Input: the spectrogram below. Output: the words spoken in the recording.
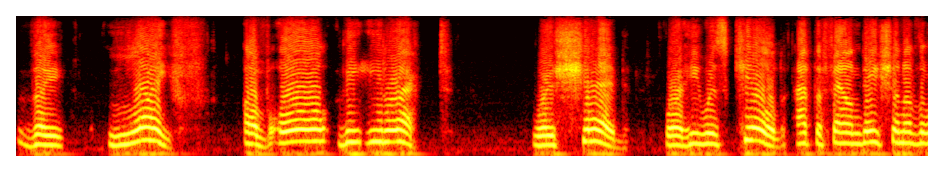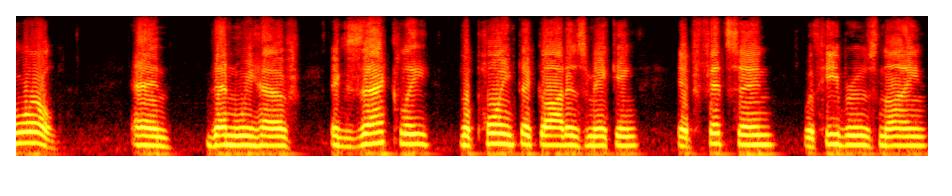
the life of all the elect was shed or he was killed at the foundation of the world. And then we have exactly the point that God is making. It fits in with Hebrews 9,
